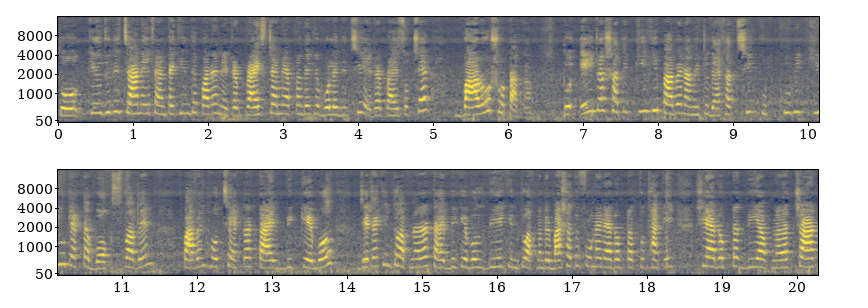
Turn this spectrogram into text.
তো কেউ যদি চান এই ফ্যানটা কিনতে পারেন, এটার প্রাইসটা আমি আপনাদেরকে বলে দিচ্ছি, এটার প্রাইস হচ্ছে বারোশো টাকা। তো এইটার সাথে কি কি পাবেন আমি একটু দেখাচ্ছি। খুব- খুবই কিউট একটা বক্স পাবেন। পাবেন হচ্ছে একটা টাইপ বি কেবল যেটা কিন্তু আপনারা টাইপ বি কেবল দিয়ে কিন্তু আপনাদের বাসাতে ফোনের অ্যাডপ্টার তো থাকেই। সেই অ্যাডপ্টার দিয়ে আপনারা চার্জ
